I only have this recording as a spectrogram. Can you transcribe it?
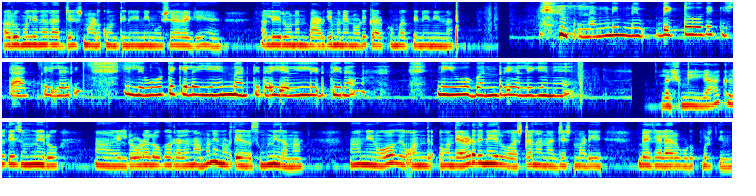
ಆ ರೂಮಲ್ಲಿ ಏನಾರು ಅಡ್ಜಸ್ಟ್ ಮಾಡ್ಕೊತೀನಿ ನೀನು ಹುಷಾರಾಗಿ. ಅಲ್ಲಿರೋ ನನ್ನ ಬಾಡಿಗೆ ಮನೆ ನೋಡಿ ಕರ್ಕೊಂಬರ್ತೀನಿ ನಿನ್ನ. ನನಗೆ ನಿಮ್ಮ ಬಿಟ್ಟು ಹೋಗಕ್ಕೆ ಇಷ್ಟ ಆಗ್ತಿಲ್ಲ ರೀ. ಇಲ್ಲಿ ಊಟಕ್ಕೆಲ್ಲ ಏನು ಮಾಡ್ತೀರಾ? ಎಲ್ಲಿ ಇರ್ತೀರಾ? ನೀವು ಬಂದ್ರಿ ಅಲ್ಲಿಗೇನೆ. ಲಕ್ಷ್ಮಿ ಯಾಕೆ ಹೇಳ್ತೀವಿ ಸುಮ್ಮನಿರು ಇಲ್ಲಿ ರೋಡಲ್ಲಿ ಹೋಗೋರೆಲ್ಲ ನಮ್ಮನೆ ನೋಡ್ತಿದ್ದಾರೆ ಸುಮ್ಮನಿರಮ್ಮ ನೀನು ಹೋಗಿ ಒಂದು ಒಂದು ಎರಡು ದಿನ ಇರು. ಅಷ್ಟೇ ನಾನು ಅಡ್ಜಸ್ಟ್ ಮಾಡಿ ಬೇಕೆಲ್ಲರೂ ಹುಡುಕ್ಬಿಡ್ತೀನಿ.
